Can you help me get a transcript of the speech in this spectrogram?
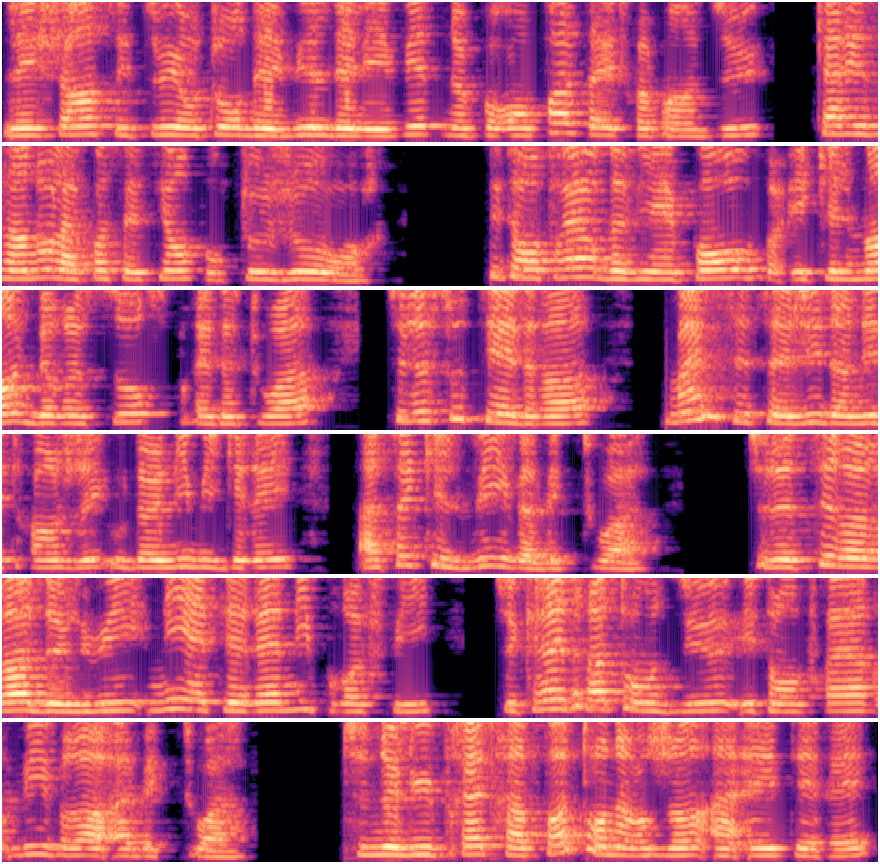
Les champs situés autour des villes de Lévites ne pourront pas être vendus, car ils en ont la possession pour toujours. Si ton frère devient pauvre et qu'il manque de ressources près de toi, tu le soutiendras, même s'il s'agit d'un étranger ou d'un immigré, afin qu'il vive avec toi. Tu ne tireras de lui ni intérêt ni profit, tu craindras ton Dieu et ton frère vivra avec toi. Tu ne lui prêteras pas ton argent à intérêt,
